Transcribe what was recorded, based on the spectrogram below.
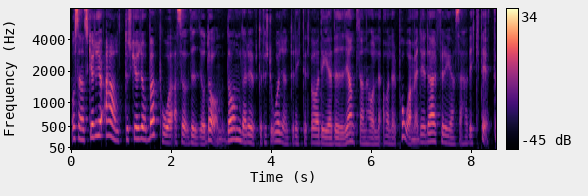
Och sen ska du ju allt, du ska jobba på, alltså vi och dem. De där ute förstår ju inte riktigt vad det är vi egentligen håller, håller på med. Det är därför det är så här viktigt.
